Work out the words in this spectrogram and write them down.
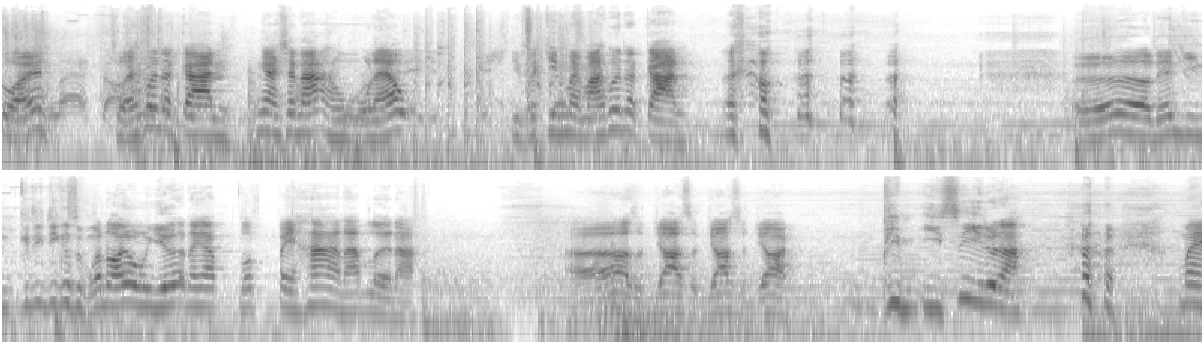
สวยสวยเพื่อนจัดการไงชนะโอ้โหแล้วหยิบสกินใหม่มาเพื่อนจัดการนะครับเออเน้นยิงจริงๆกระสุนก็น้อยลงเยอะนะครับลดไป 5 นัดเลยนะ เออสุดยอดสุดยอดสุดยอด พิมพ์อีซี่ด้วยนะ แม่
